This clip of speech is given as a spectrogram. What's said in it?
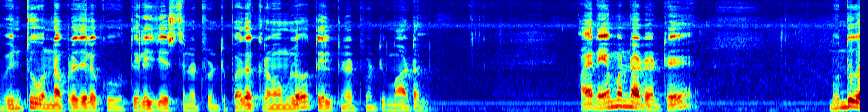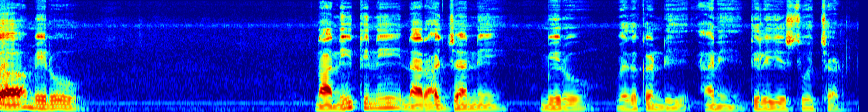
వింటూ ఉన్న ప్రజలకు తెలియజేస్తున్నటువంటి పదక్రమంలో తెలిపినటువంటి మాటలు. ఆయన ఏమన్నాడంటే ముందుగా మీరు నా నీతిని నా రాజ్యాన్ని మీరు వెదకండి అని తెలియజేస్తూ వచ్చాడు.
